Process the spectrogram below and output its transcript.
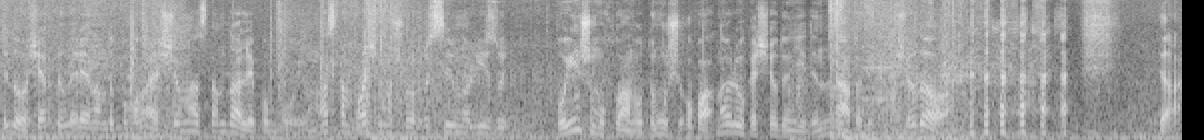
Чудово, ще артилерія нам допомагає. Що в нас там далі по бою? У нас там бачимо, що агресивно лізуть по іншому флангу, тому що. Опа, Навлюка ще один їде. На тобі. Чудово. Так,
